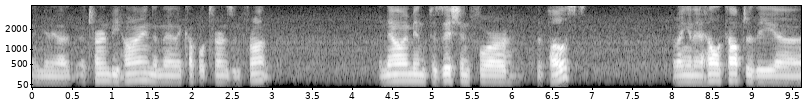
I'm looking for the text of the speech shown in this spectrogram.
I'm going to turn behind and then a couple turns in front. And now I'm in position for the post, but I'm going to helicopter the uh,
